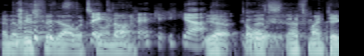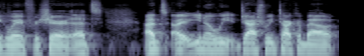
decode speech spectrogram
and at least figure out what's going on. Yeah. Yeah. Totally. That's that's my takeaway for sure. That's that's I, you know, we Josh, we talk about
